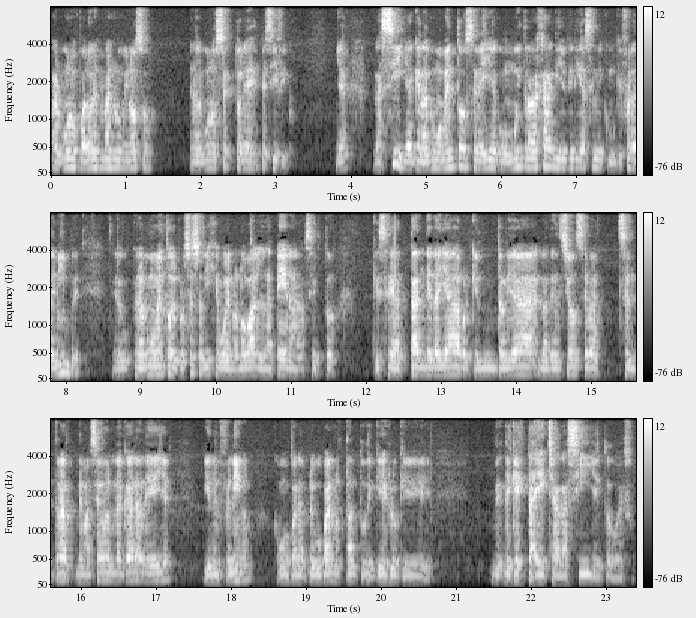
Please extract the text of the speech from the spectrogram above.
algunos valores más luminosos en algunos sectores específicos. La silla, que en algún momento se veía como muy trabajada, que yo quería hacerle como que fuera de mimbre. En algún momento del proceso dije, bueno, no vale la pena, ¿cierto? Que sea tan detallada, porque en realidad la atención se va a centrar demasiado en la cara de ella y en el felino, como para preocuparnos tanto de qué es lo que. de, qué está hecha la silla y todo eso.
